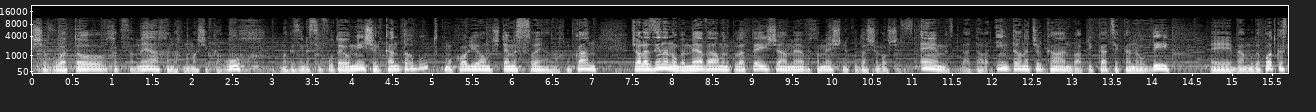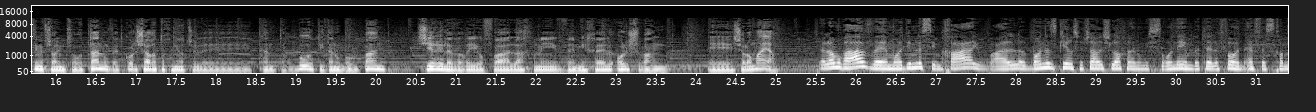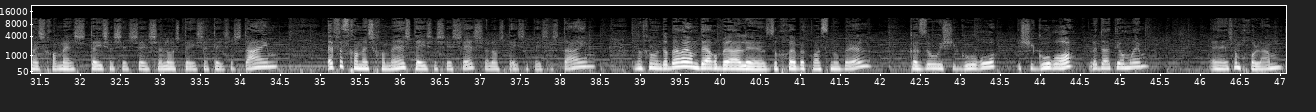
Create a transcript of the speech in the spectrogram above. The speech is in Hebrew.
שבוע טוב, חג שמח, אנחנו מה שכרוך, מגזין הספרות היומי של כאן תרבות, כמו כל יום, 12, אנחנו כאן. אפשר להזין לנו ב-104.9, 105.3 FM, באתר האינטרנט של כאן, באפליקציה כאן אודי, אה, בעמוד הפודקאסטים אפשר למצוא אותנו ואת כל שאר התוכניות של אה, כאן תרבות, איתנו באולפן, שירי לב-ארי, עפרה לחמי ומיכאל אולשוונג. אה, שלום מאיה. שלום רב, מועדים לשמחה, יובל. בוא נזכיר שאפשר לשלוח אלינו מסרונים בטלפון 055-966-3992, 055-966-3992. אנחנו נדבר היום די הרבה על זוכה בפרס נובל, כזו אישיגורו, אישיגורו, לדעתי אומרים. יש שם חולם.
